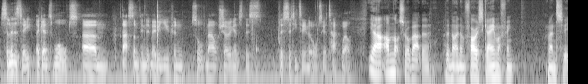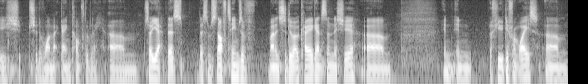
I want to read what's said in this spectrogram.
solidity against Wolves. Um, that's something that maybe you can sort of now show against this this City team that also attack well. Yeah, I'm not sure about the the Nottingham Forest game. I think Man City sh- should have won that game comfortably. Um, so yeah, there's there's some stuff teams have managed to do okay against them this year um, in in a few different ways. Um,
